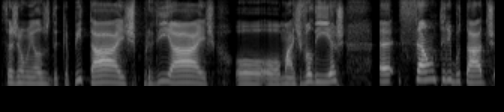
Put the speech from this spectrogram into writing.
sejam eles de capitais, prediais ou, ou mais-valias, eh, são tributados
